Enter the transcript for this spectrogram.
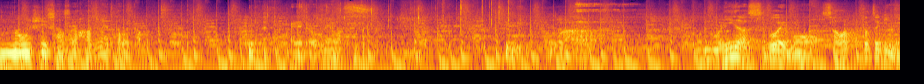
んな美味しい山菜初めて食べた。ありがとうございます。うわあもう海苔がすごいもう触った時に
